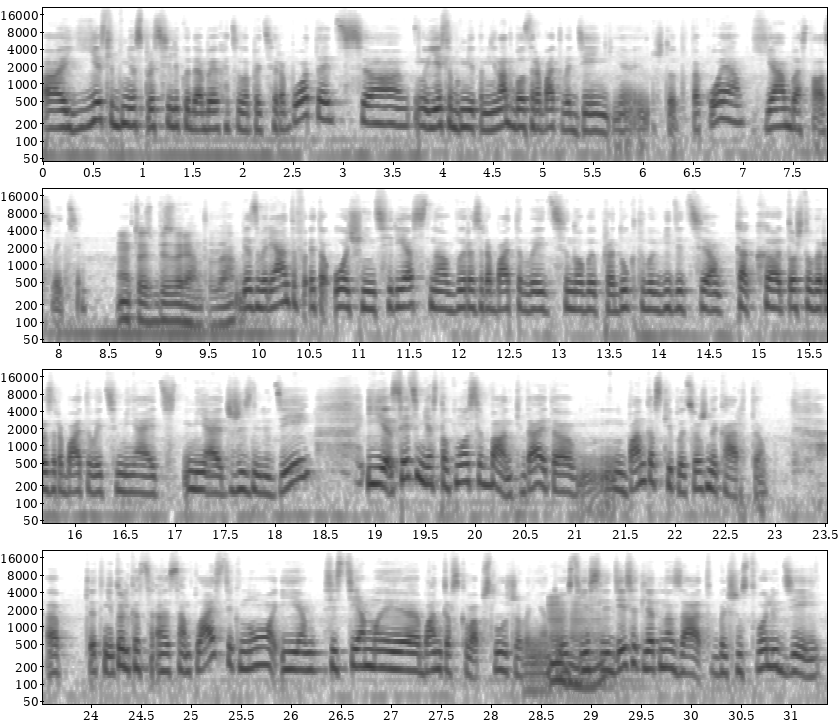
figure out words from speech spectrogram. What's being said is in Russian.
э, если бы меня спросили, куда бы я хотела пойти работать, э, ну, если бы мне там не надо было зарабатывать деньги или что-то такое, я бы осталась в IT. Ну, то есть без вариантов, да? Без вариантов. Это очень интересно. Вы разрабатываете новые продукты, вы видите, как э, то, что вы разрабатываете, меняет, меняет жизнь людей. И с этим я столкнулась в банке. Да? Это банковские платежные карты. Это не только э, сам пластик, но и системы банковского обслуживания. Uh-huh. То есть если 10 лет назад большинство людей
